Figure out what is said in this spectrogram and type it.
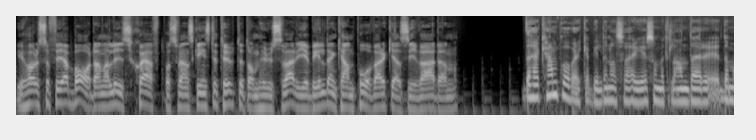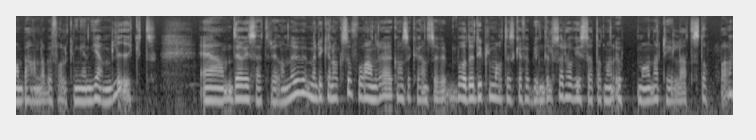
Vi hör Sofia Bard, analyschef på Svenska institutet om hur Sverigebilden kan påverkas i världen. Det här kan påverka bilden av Sverige som ett land där, där man behandlar befolkningen jämlikt. Ehm, det har vi sett redan nu men det kan också få andra konsekvenser. Både diplomatiska förbindelser har vi sett att man uppmanar till att stoppa.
